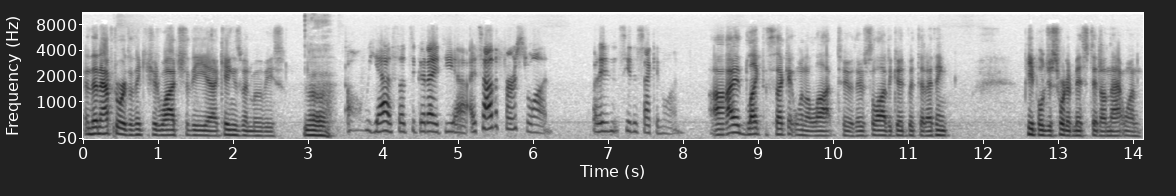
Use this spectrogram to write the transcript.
And then afterwards, I think you should watch the uh, Kingsman movies. Ugh. Oh yes, that's a good idea. I saw the first one, but I didn't see the second one. I like the second one a lot too. There's a lot of good with it. I think people just sort of missed it on that one.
